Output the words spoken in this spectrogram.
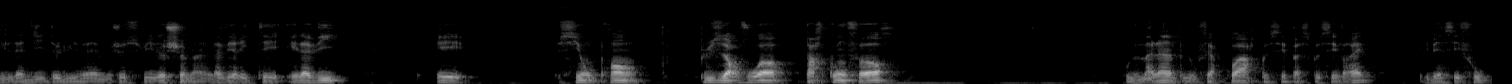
il l'a dit de lui-même, je suis le chemin, la vérité et la vie. Et si on prend plusieurs voies par confort, le malin peut nous faire croire que c'est parce que c'est vrai, eh bien c'est faux.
